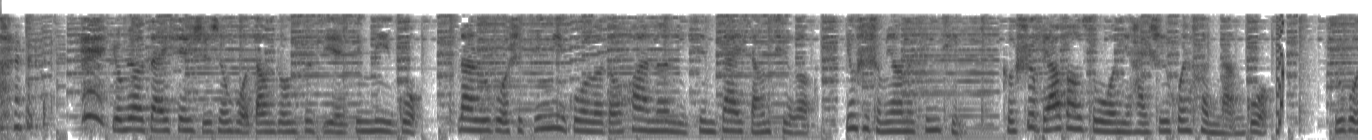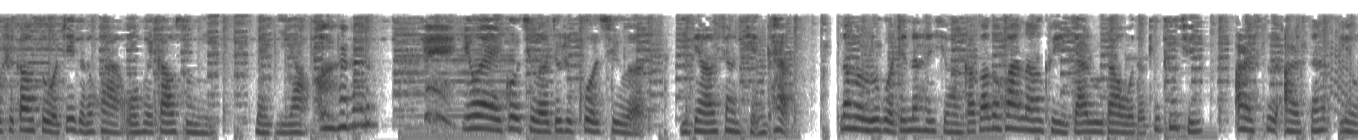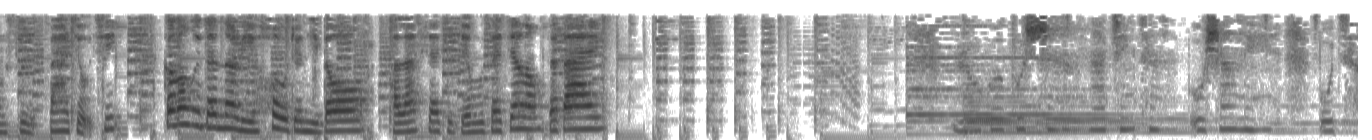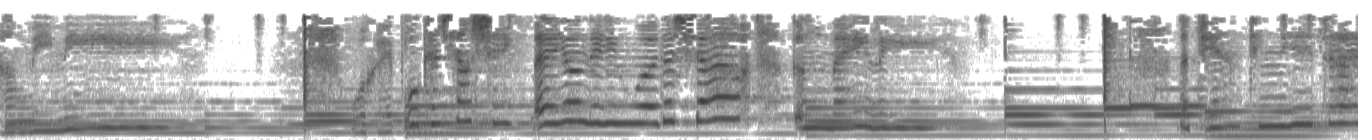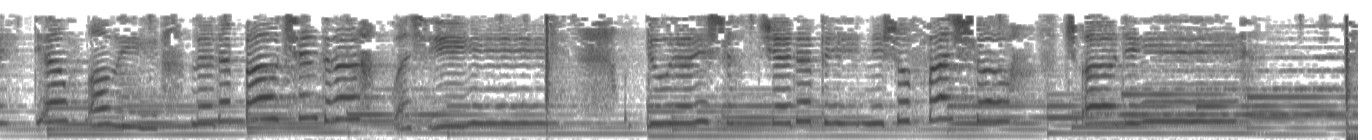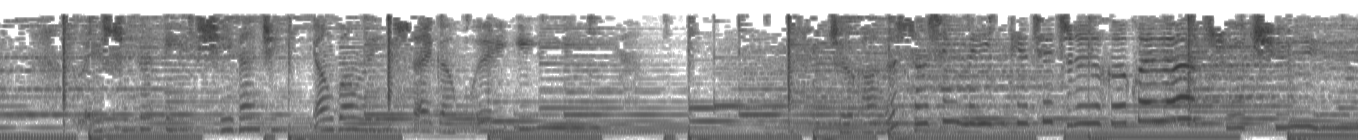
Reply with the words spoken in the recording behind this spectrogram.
有没有在现实生活当中自己也经历过？那如果是经历过了的话呢？你现在想起了又是什么样的心情？可是不要告诉我你还是会很难过。如果是告诉我这个的话，我会告诉你没必要，因为过去了就是过去了，一定要向前看。那么，如果真的很喜欢高高的话呢，可以加入到我的 QQ 群二四二三六四八九七，高高会在那里候着你的哦。好了，下期节目再见喽，拜拜。如果不是那镜子不像你不藏秘密，我还不肯相信没有你我的笑更美丽。那天听你在电话里略带抱歉的关心，我嘟的一声，觉得比你说分手彻底。泪湿的衣洗干净，阳光里晒干回忆，折好了伤心，明天起只和快乐出去。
